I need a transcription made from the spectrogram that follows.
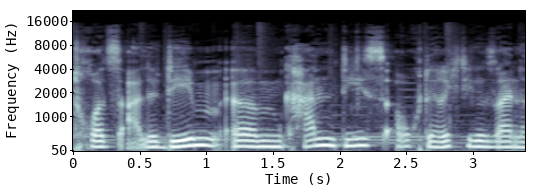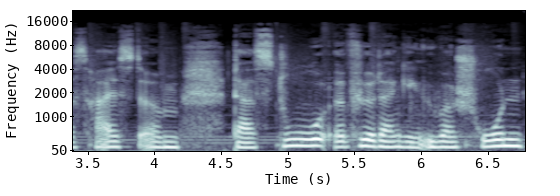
trotz alledem ähm, kann dies auch der Richtige sein. Das heißt, ähm, dass du äh, für dein Gegenüber schon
